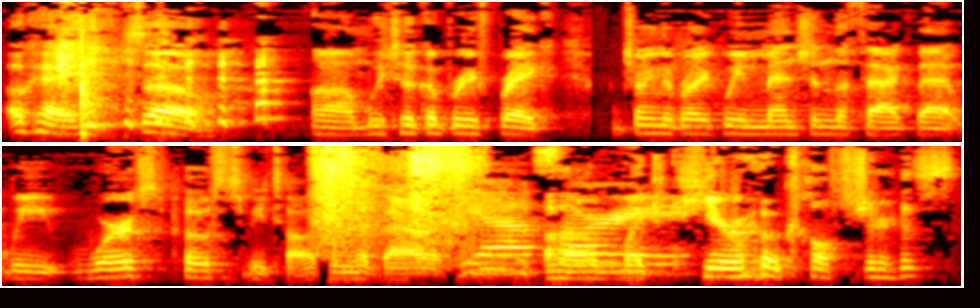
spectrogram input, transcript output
Okay, so um, we took a brief break. During the break, we mentioned the fact that we were supposed to be talking about Yeah, um, like hero cultures,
